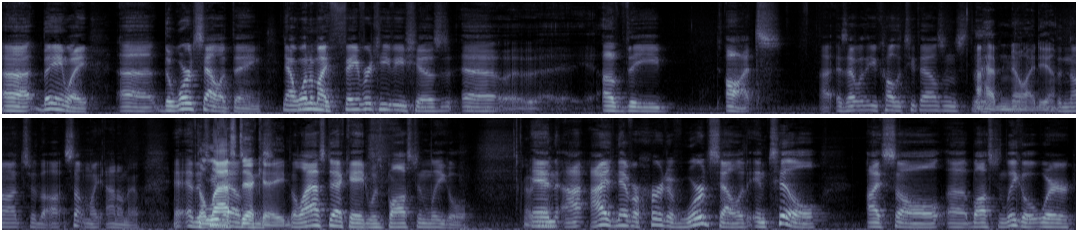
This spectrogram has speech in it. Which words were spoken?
Uh, but anyway, uh, the word salad thing. Now, one of my favorite TV shows uh, of the aughts. Uh, is that what you call the 2000s? The, I have no idea. The knots or the something like I don't know. Uh, The last decade. The last decade was Boston Legal, and I, had never heard of word salad until I saw uh, Boston Legal, where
